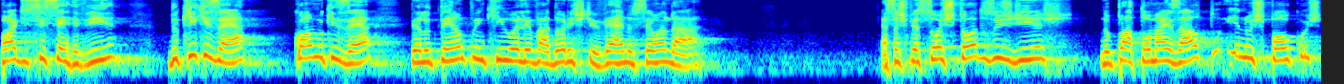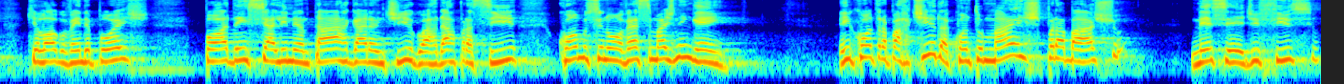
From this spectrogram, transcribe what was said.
pode se servir do que quiser, como quiser, pelo tempo em que o elevador estiver no seu andar. Essas pessoas, todos os dias, no platô mais alto e nos poucos que logo vem depois, podem se alimentar, garantir, guardar para si, como se não houvesse mais ninguém. Em contrapartida, quanto mais para baixo, nesse edifício,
